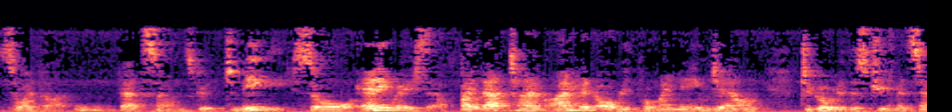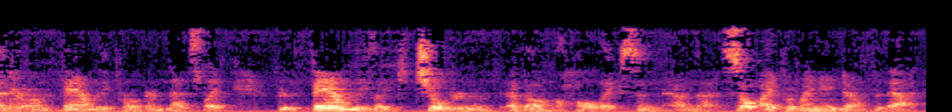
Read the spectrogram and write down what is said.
So I thought mm, that sounds good to me. So, anyways, by that time I had already put my name down to go to this treatment center on the family program. That's like for the family, like children of, of alcoholics and, and that. So I put my name down for that.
